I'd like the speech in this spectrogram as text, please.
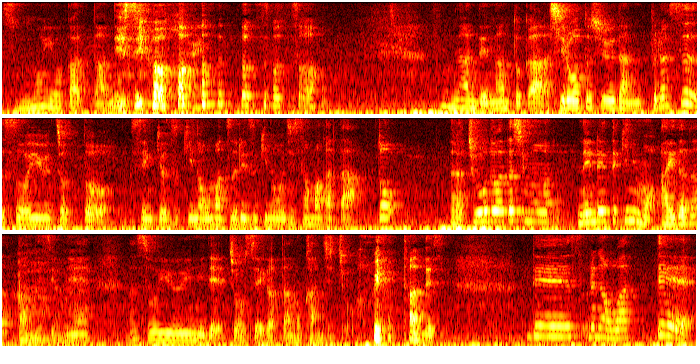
すごい良かったんですよ、そう そうそう。そうなんでなんとか素人集団プラスそういうちょっと選挙好きのお祭り好きのおじさま方とだからちょうど私も年齢的にも間だったんですよね。そういう意味で調整型の幹事長をやったんです。でそれが終わって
